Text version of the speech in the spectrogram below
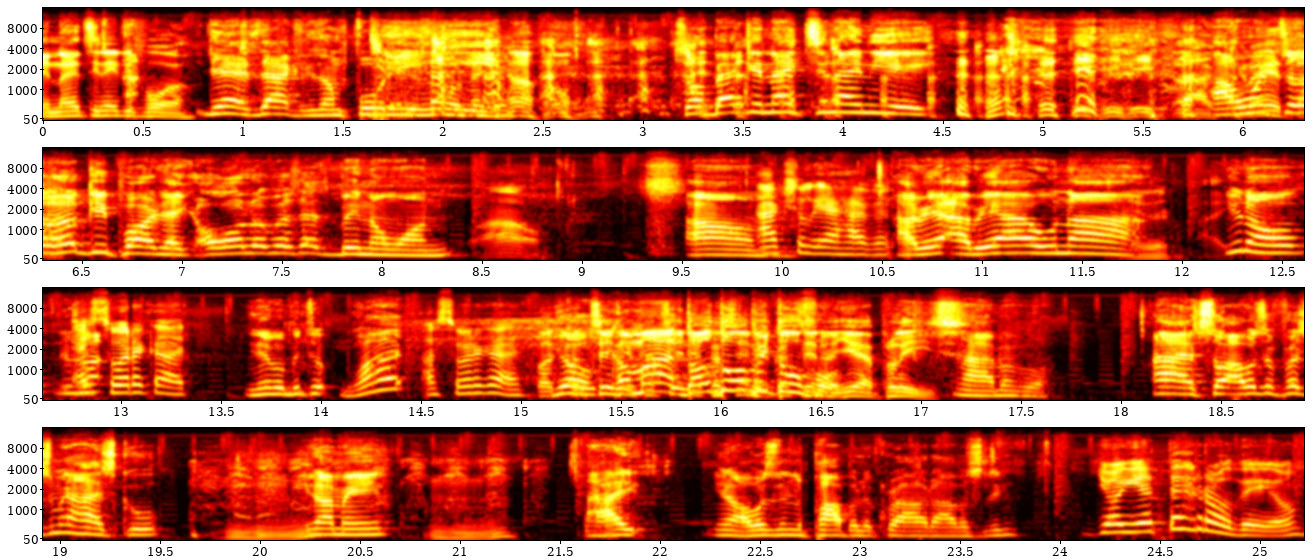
In 1984. Yeah, exactly. I'm 40 years old. Nigga. so back in 1998, ah, I went to a hooky party. Like all of us has been on one. Wow. Um, Actually, I haven't. Había, había una, you know, I swear to God. you never been to what? I swear to God. But Yo, continue, come on, continue, don't do a continue, pitufo. Yeah, please. Nah, I remember. All right, so I was a freshman in high school. Mm-hmm. You know what I mean? Mm-hmm. I, you know, I was in the popular crowd, obviously. Yo, y este rodeo.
